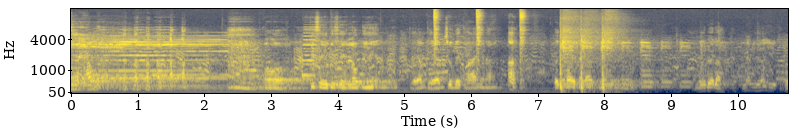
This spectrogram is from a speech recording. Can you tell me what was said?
รอบนี้แถมโอ้พิเศษพิเศษรอบนี้แถมแถมช่วงท้ายๆนะอะไปค่อยๆนะครับมีด้วยล่ะยังเหลืออีกโอ้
